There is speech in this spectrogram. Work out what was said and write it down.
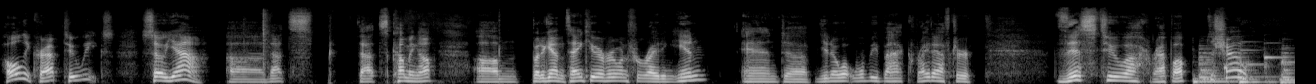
Holy crap, two weeks. So yeah, uh, that's that's coming up. Um, but again, thank you everyone for writing in. And uh, you know what? We'll be back right after this to uh, wrap up the show.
